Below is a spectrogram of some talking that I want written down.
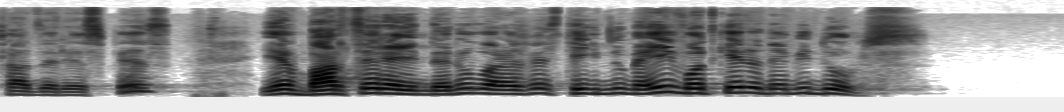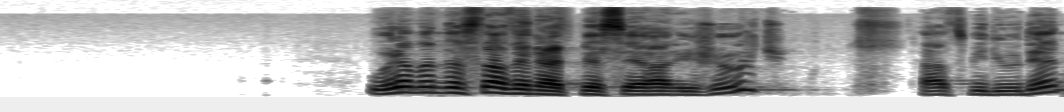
ցածր էսպես, եւ բարձր էին դնում, որ այսպես թիկնում էին ոտքերը դեպի դուրս։ Ուրեմն նստած են այդպես սեղանի շուրջ, հացվիդուդեն,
